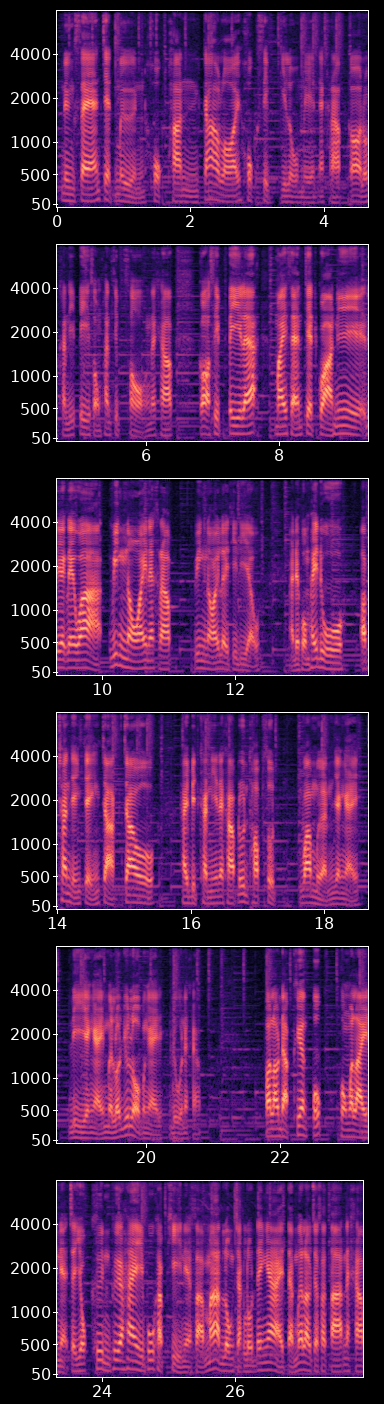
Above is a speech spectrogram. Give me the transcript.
176,960 กิโลเมตรนะครับ ก็รถคันนี้ปี 2012 นะครับ ก็ 10 ปีแล้วไมล์แสนเจ็ดกว่านี่เรียกได้ว่าวิ่งน้อยนะครับ วิ่งน้อยเลยทีเดียว เดี๋ยวผมให้ดูออปชันเจ๋งๆ จากเจ้าไฮบริดคันนี้นะครับ รุ่นท็อปสุดว่าเหมือนยังไง ดียังไง เหมือนรถยุโรปยังไงดูนะครับ อเราดับเครื่องปุ๊บพวงมาลัยเนี่ยจะยกขึ้นเพื่อให้ผู้ขับขี่เนี่ยสามารถลงจากรถได้ง่าย แต่เมื่อเราจะสตาร์ทนะครับ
